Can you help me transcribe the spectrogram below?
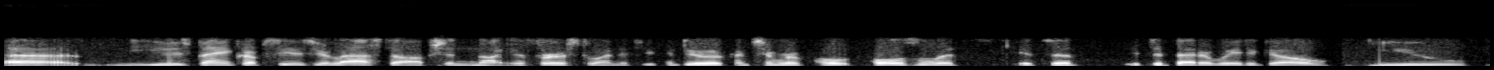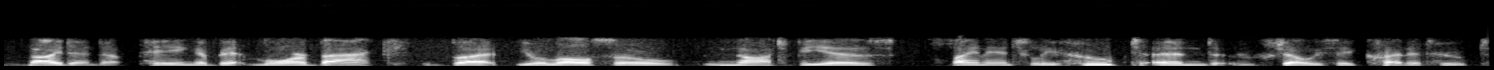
uh, use bankruptcy as your last option, not your first one. If you can do a consumer proposal, it's it's a it's a better way to go. You might end up paying a bit more back, but you'll also not be as financially hooped and shall we say credit hooped.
